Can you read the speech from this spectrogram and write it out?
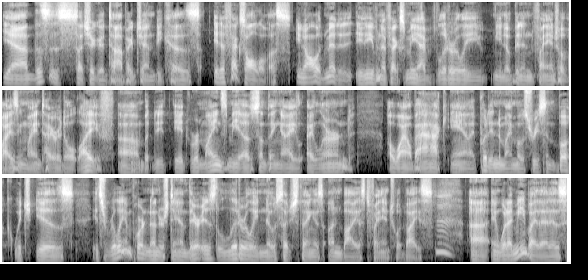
Yeah, this is such a good topic, Jen, because it affects all of us. You know, I'll admit it. It even affects me. I've literally, you know, been in financial advising my entire adult life. Um, but it, it reminds me of something I, I learned a while back and I put into my most recent book, which is it's really important to understand there is literally no such thing as unbiased financial advice. Hmm. Uh, and what I mean by that is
